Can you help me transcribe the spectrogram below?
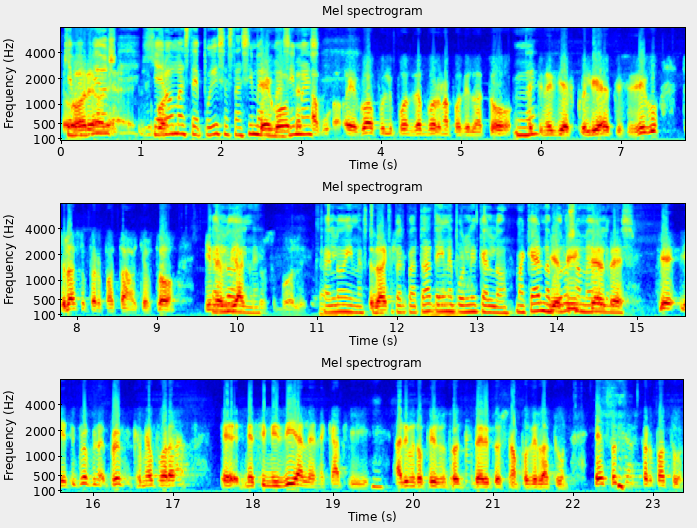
Και βεβαίως λοιπόν, χαιρόμαστε που ήσασταν σήμερα εγώ, μαζί μας. εγώ αφού λοιπόν δεν μπορώ να ποδηλατώ ναι. με την ίδια ευκολία της Ζήγου, τουλάχιστον περπατάω και αυτό είναι διάκριτο στην πόλη. Καλό είναι αυτό Εντάξει. που περπατάτε, είναι πολύ καλό. Μακάρι να γιατί, μπορούσαμε ξέρετε, όλοι μας. Και, γιατί πρέπει, πρέπει καμιά φορά ε, με θυμηδία λένε κάποιοι mm. αντιμετωπίζουν την περίπτωση να ποδηλατούν. Έστω και να περπατούν.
